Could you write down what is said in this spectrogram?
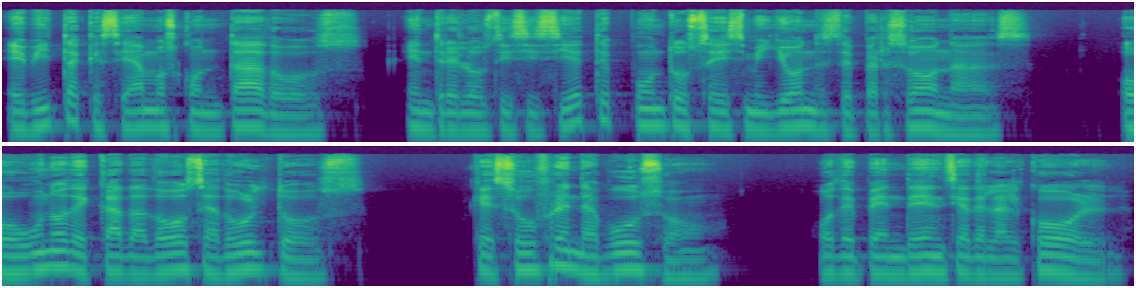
evita que seamos contados entre los 17.6 millones de personas o uno de cada 12 adultos que sufren de abuso o dependencia del alcohol,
